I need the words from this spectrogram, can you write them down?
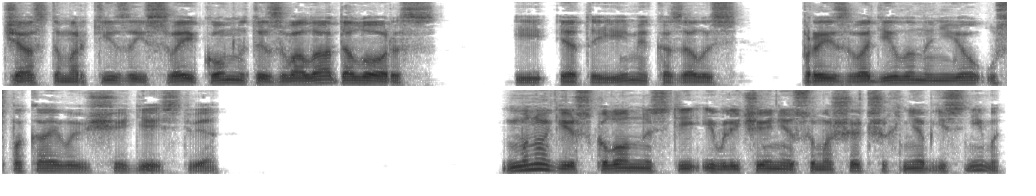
Часто маркиза из своей комнаты звала Долорес, и это имя, казалось, производило на нее успокаивающее действие. Многие склонности и влечения сумасшедших необъяснимы.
